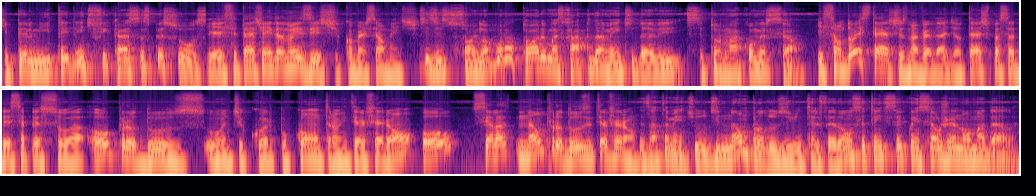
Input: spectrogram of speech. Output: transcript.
que permita identificar essas pessoas. E esse teste ainda não existe comercialmente? Existe só em laboratório, mas rapidamente deve se tornar comercial. E são dois testes, na verdade. É o teste para saber se a pessoa ou produz o anticorpo contra o interferon ou se ela não produz interferon. Exatamente. O de não produzir interferon, você tem que sequenciar o genoma dela,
